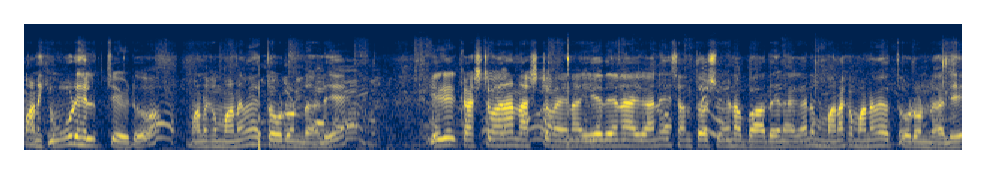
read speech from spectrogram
మనకి ఎవడు హెల్ప్ చేయడు. మనకు మనమే తోడు ఉండాలి ఏ కష్టమైనా నష్టమైనా ఏదైనా కానీ సంతోషమైనా బాధ అయినా కానీ మనకు మనమే తోడు ఉండాలి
